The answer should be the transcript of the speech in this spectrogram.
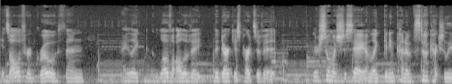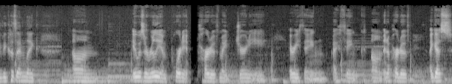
it's all for growth and i like love all of it the darkest parts of it. There's so much to say. I'm like getting kind of stuck actually because i'm like um it was a really important part of my journey everything i think um and a part of i guess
